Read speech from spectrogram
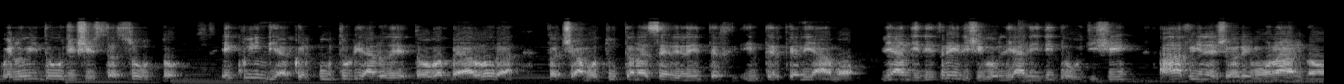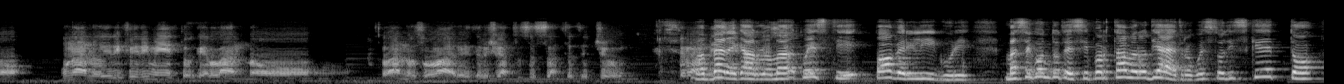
quello di 12 sta sotto e quindi a quel punto lì hanno detto vabbè allora facciamo tutta una serie di inter- intercaliamo gli anni di 13 con gli anni di 12, alla fine ci avremo un anno, un anno di riferimento che è l'anno, l'anno solare, 366 giorni. Però Va bene Carlo, ma questi poveri liguri, ma secondo te si portavano dietro questo dischetto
